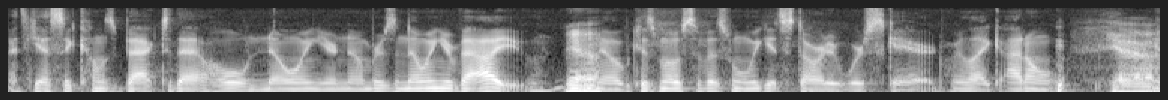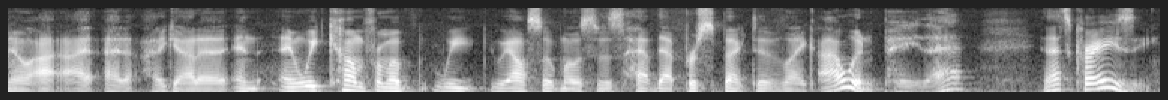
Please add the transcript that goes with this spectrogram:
I guess it comes back to that whole knowing your numbers and knowing your value. Yeah. You know, because most of us, when we get started, we're scared. We're like, I don't, Yeah. you know, I, I, I, I gotta, and and we come from a, we we also most of us have that perspective. Like, I wouldn't pay that. That's crazy.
